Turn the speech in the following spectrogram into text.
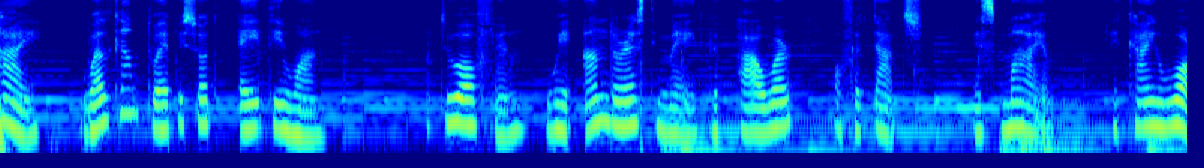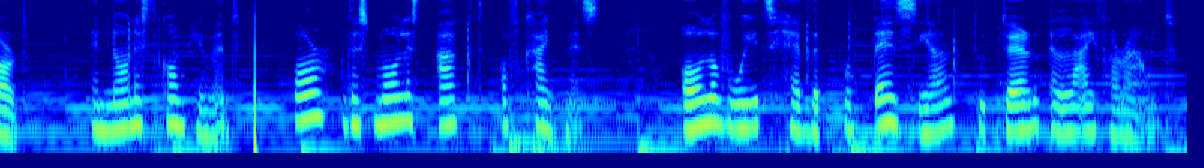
Hi, welcome to episode 81. Too often we underestimate the power of a touch, a smile, a kind word, an honest compliment, or the smallest act of kindness, all of which have the potential to turn a life around.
